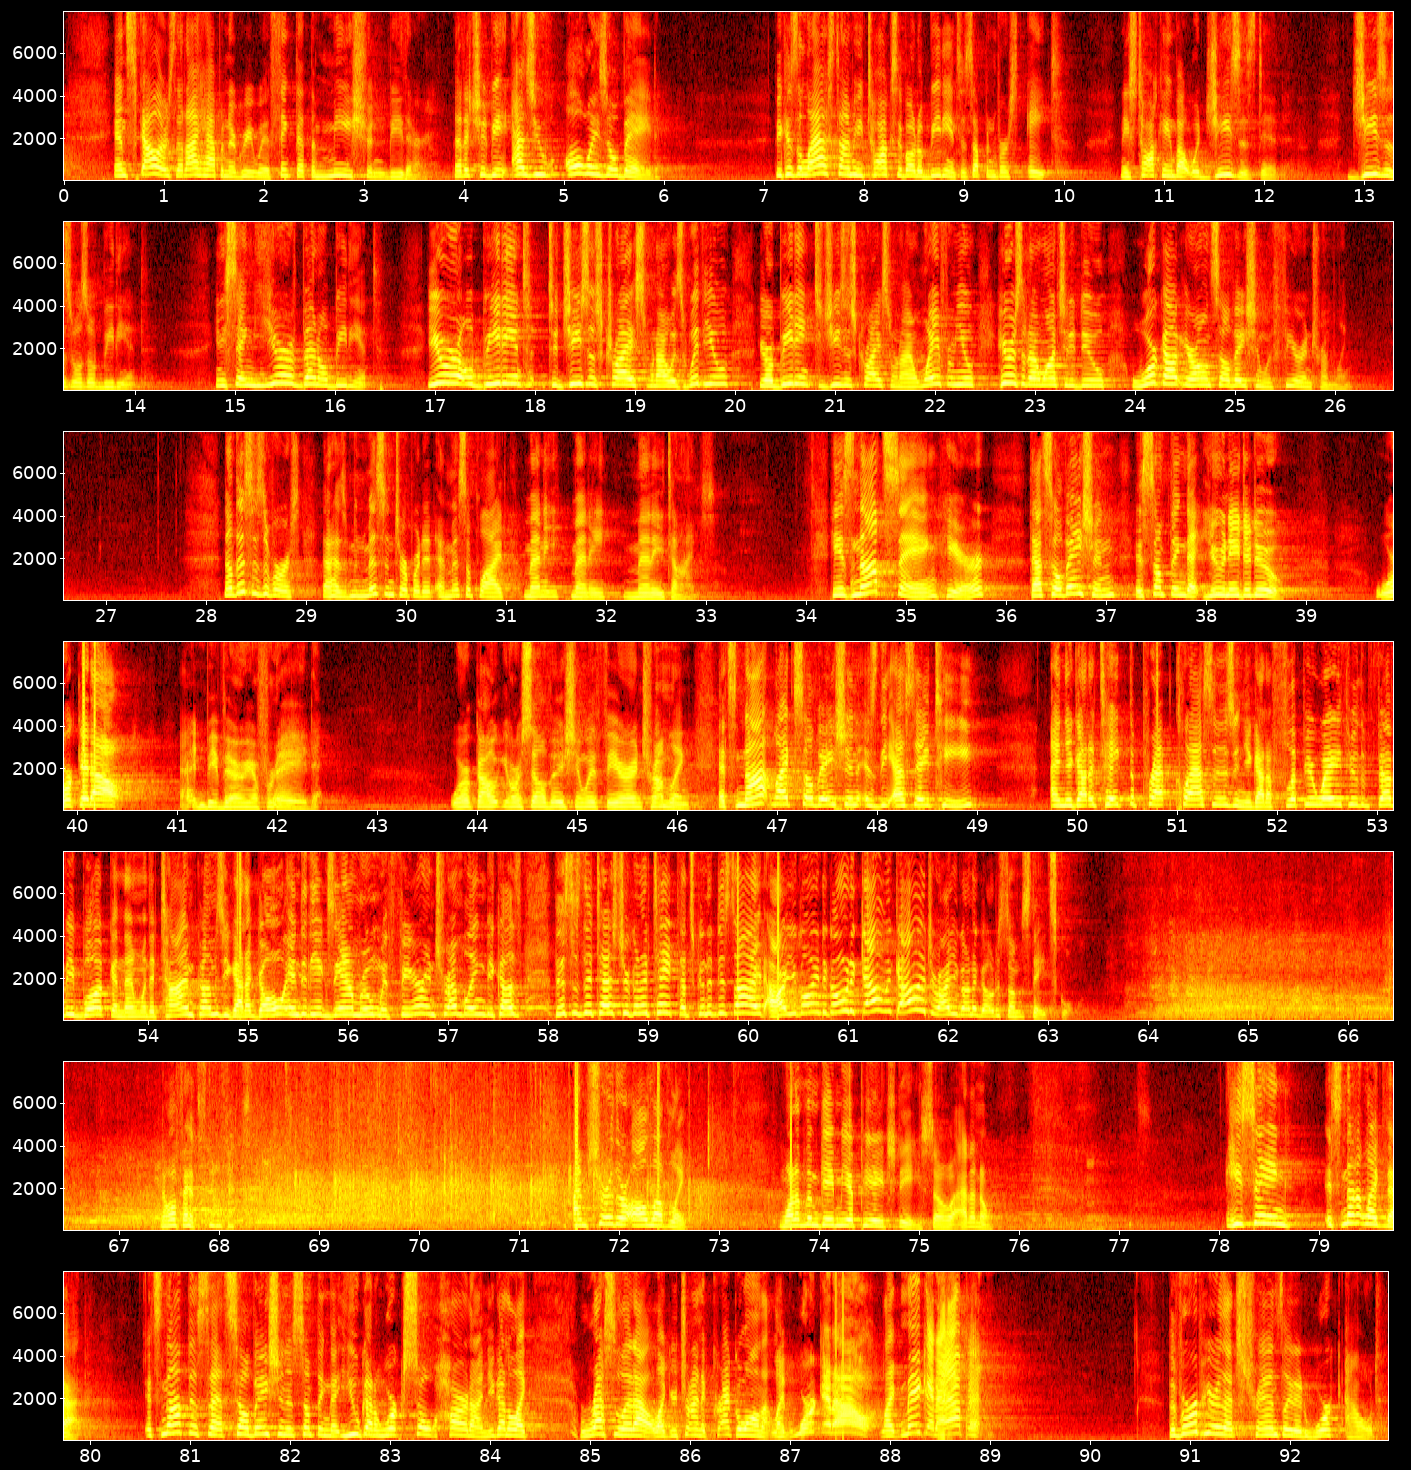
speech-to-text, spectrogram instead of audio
And scholars that I happen to agree with think that the me shouldn't be there, that it should be as you've always obeyed. Because the last time he talks about obedience is up in verse 8, and he's talking about what Jesus did. Jesus was obedient. And he's saying, You've been obedient. You are obedient to Jesus Christ when I was with you. You're obedient to Jesus Christ when I'm away from you. Here's what I want you to do work out your own salvation with fear and trembling. Now, this is a verse that has been misinterpreted and misapplied many, many, many times. He is not saying here that salvation is something that you need to do. Work it out and be very afraid. Work out your salvation with fear and trembling. It's not like salvation is the SAT and you got to take the prep classes and you got to flip your way through the Fevy book. And then when the time comes, you got to go into the exam room with fear and trembling because this is the test you're going to take that's going to decide are you going to go to Calvin College or are you going to go to some state school? no offense, no offense. I'm sure they're all lovely. One of them gave me a PhD, so I don't know. He's saying, it's not like that. It's not this that salvation is something that you got to work so hard on. You got to like wrestle it out, like you're trying to crack a walnut, like work it out, like make it happen. The verb here that's translated work out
